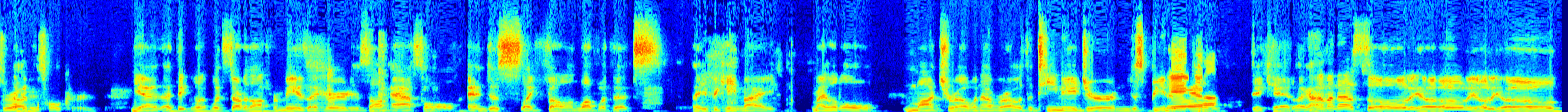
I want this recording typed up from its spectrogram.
throughout Like a- his whole career. yeah. I think what, what started off for me is I heard his song "Asshole" and just like fell in love with it. Like, It became my my little mantra whenever I was a teenager and just being a Yeah. dickhead. Like I'm an asshole, yo, yo, yo.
